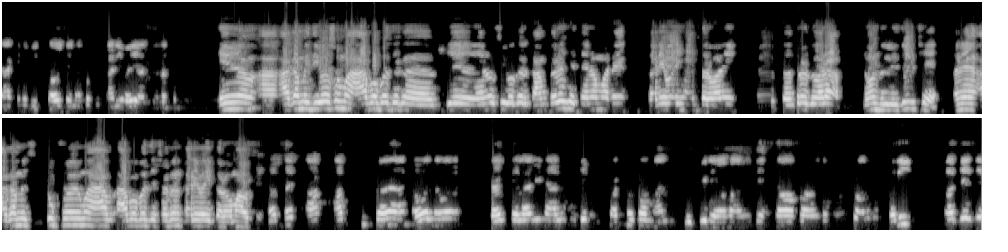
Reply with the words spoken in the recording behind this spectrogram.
નાખીને વેચતા હોય છે, એના પર કાર્યવાહી આગામી દિવસોમાં આ બાબતે જે એનઓસી વગર કામ કરે છે તેના માટે કાર્યવાહી હાથ ધરવાની તંત્ર દ્વારા નોંધ લીધેલ છે અને આગામી ટૂંક સમયમાં આ બાબતે સઘન કાર્યવાહી કરવામાં આવશે. આપ આપ દ્વારા અવારનવાર ડ્રાઈવ ચલાવીને આ લોકો જે ફૂટપાથ માલ લૂંટી લેવામાં આવે છે હટાવવામાં આવે છે પરંતુ આ લોકો ફરી જે જે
